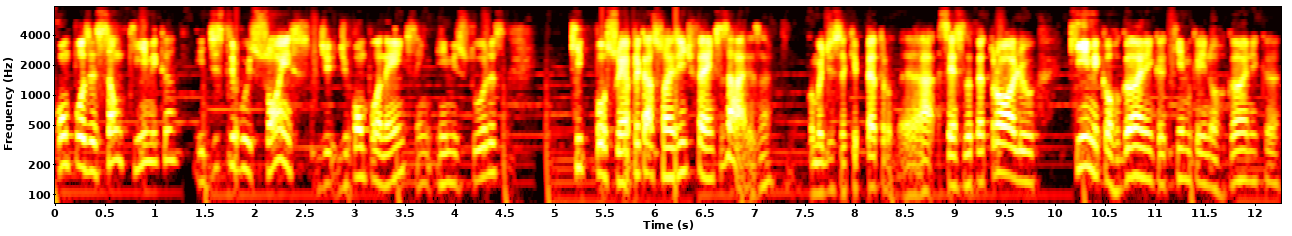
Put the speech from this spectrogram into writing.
composição química e distribuições de, de componentes em, em, misturas que possuem aplicações em diferentes áreas, né? Como eu disse aqui, petro, é, ciência do petróleo, química orgânica, química inorgânica,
